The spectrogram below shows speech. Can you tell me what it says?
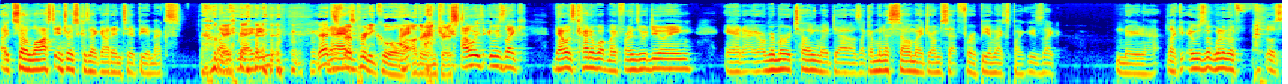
I sort of lost interest because I got into BMX bike riding. That's I a pretty cool I- other interest. I was. It was like that was kind of what my friends were doing, and I remember telling my dad, I was like, "I'm gonna sell my drum set for a BMX bike." He's like, "No, you're not." Like it was one of the those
